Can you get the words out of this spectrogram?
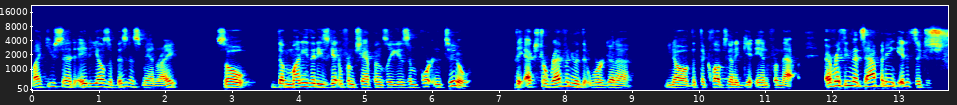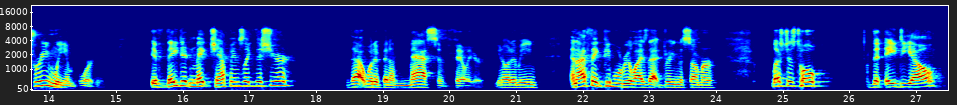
like you said, ADL's a businessman, right? So the money that he's getting from Champions League is important too. The extra revenue that we're gonna, you know, that the club's gonna get in from that. Everything that's happening, it is extremely important. If they didn't make Champions League this year, that would have been a massive failure. You know what I mean? And I think people realize that during the summer. Let's just hope that ADL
